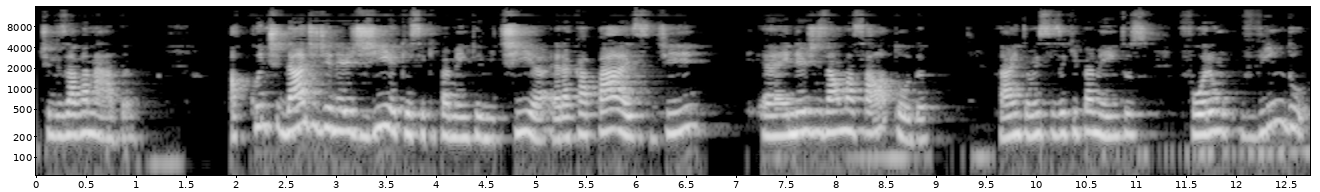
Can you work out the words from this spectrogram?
utilizava nada. A quantidade de energia que esse equipamento emitia era capaz de é, energizar uma sala toda. Tá? Então, esses equipamentos foram vindo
